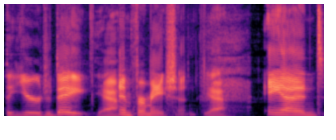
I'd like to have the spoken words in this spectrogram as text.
the year to date yeah. information yeah and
